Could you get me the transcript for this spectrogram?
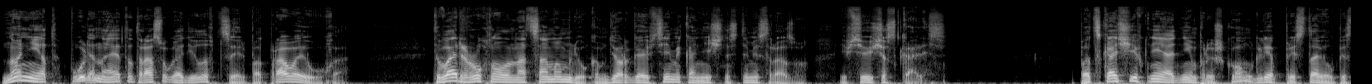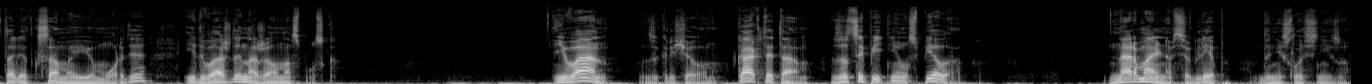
Но нет, пуля на этот раз угодила в цель, под правое ухо. Тварь рухнула над самым люком, дергая всеми конечностями сразу, и все еще скались. Подскочив к ней одним прыжком, Глеб приставил пистолет к самой ее морде и дважды нажал на спуск. «Иван!» — закричал он. «Как ты там? Зацепить не успела?» «Нормально все, Глеб», — донеслось снизу.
